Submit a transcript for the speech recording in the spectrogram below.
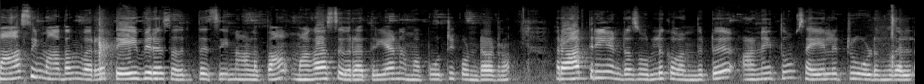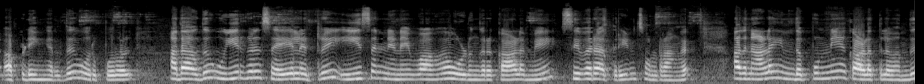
மாசி மாதம் வர தேய்பிர சதுர்த்தசினால தான் மகா சிவராத்திரியாக நம்ம போற்றி கொண்டாடுறோம். ராத்திரி என்ற சொல்லுக்கு வந்துட்டு அனைத்தும் செயலற்று ஒடுங்குதல் அப்படிங்கிறது ஒரு பொருள். அதாவது உயிர்கள் செயலற்று ஈசன் நினைவாக ஒடுங்குற காலமே சிவராத்திரின்னு சொல்கிறாங்க அதனால் இந்த புண்ணிய காலத்தில் வந்து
